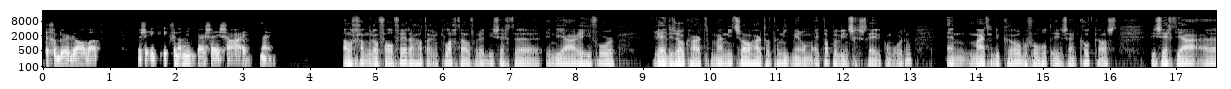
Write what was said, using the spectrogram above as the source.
er gebeurt wel wat. Dus ik, ik vind dat niet per se saai. Nee. Alejandro Valverde had daar een klacht over. Hè? Die zegt eh, in de jaren hiervoor reden ze ook hard, maar niet zo hard dat er niet meer om etappenwinst gestreden kon worden. En Maarten Ducro bijvoorbeeld in zijn krotcast, die zegt ja, uh,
